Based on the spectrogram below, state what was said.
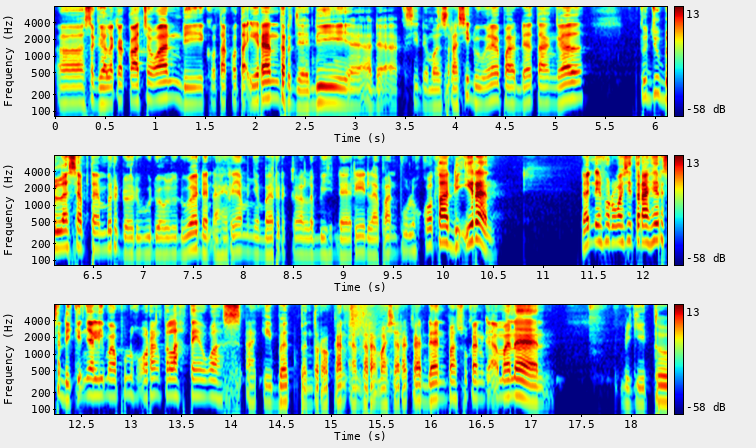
eh, segala kekacauan di kota-kota Iran terjadi. Ya, ada aksi demonstrasi dimulai pada tanggal 17 September 2022 dan akhirnya menyebar ke lebih dari 80 kota di Iran. Dan informasi terakhir sedikitnya 50 orang telah tewas akibat bentrokan antara masyarakat dan pasukan keamanan. Begitu.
